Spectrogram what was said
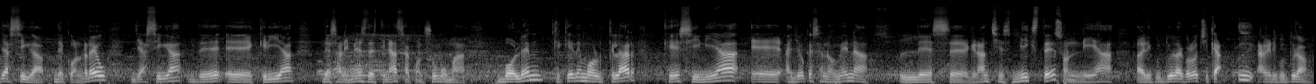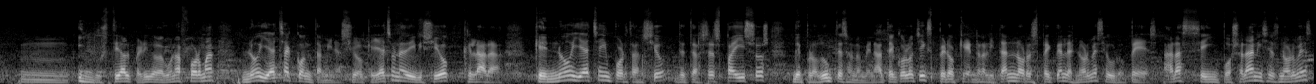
ja siga de conreu, ja siga de eh, cria dels aliments destinats a consum humà. Volem que quede molt clar que si n'hi ha eh, allò que s'anomena les eh, granges mixtes, on n'hi ha agricultura ecològica i agricultura mm, industrial, per dir-ho d'alguna forma, no hi hagi contaminació, que hi hagi una divisió clara, que no hi hagi importació de tercers països de productes anomenats ecològics, però que en realitat no respecten les normes europees. Ara s'imposaran aquestes normes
